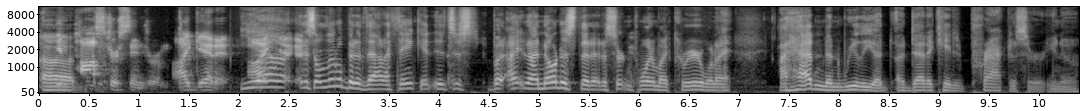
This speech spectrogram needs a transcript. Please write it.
uh, Imposter syndrome. I get it. Yeah, get it. there's a little bit of that. I think it, it's just, but I, and I noticed that at a certain point in my career when I, I hadn't been really a, a dedicated practicer, you know,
